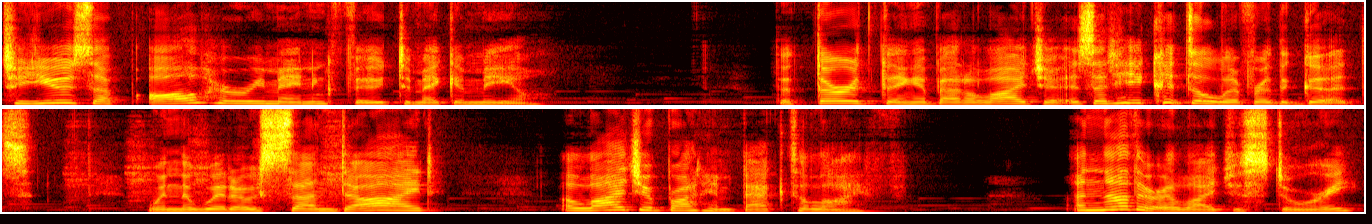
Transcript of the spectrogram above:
to use up all her remaining food to make a meal. The third thing about Elijah is that he could deliver the goods. When the widow's son died, Elijah brought him back to life. Another Elijah story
